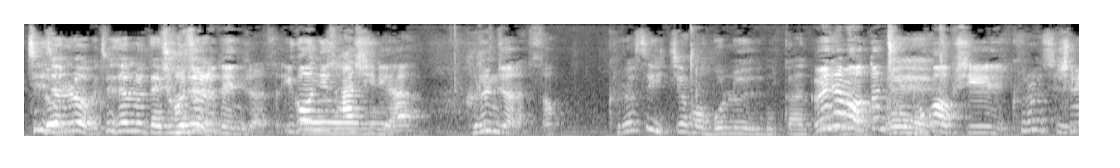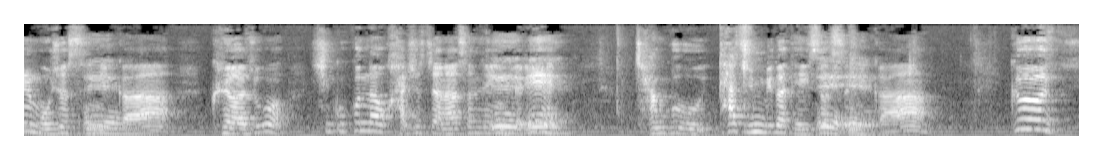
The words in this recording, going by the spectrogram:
제절로 제절로 되는. 저절로 줄- 되는 줄 알았어. 이거 언니 어. 사실이야. 그런 줄 알았어. 그럴 수 있죠. 뭐 모르니까. 왜냐면 어떤 네. 정보가 없이 그렇지. 신을 모셨으니까. 그래가지고 신고 끝나고 가셨잖아 선생님들이 네, 네. 장구 다 준비가 돼 있었으니까 그.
